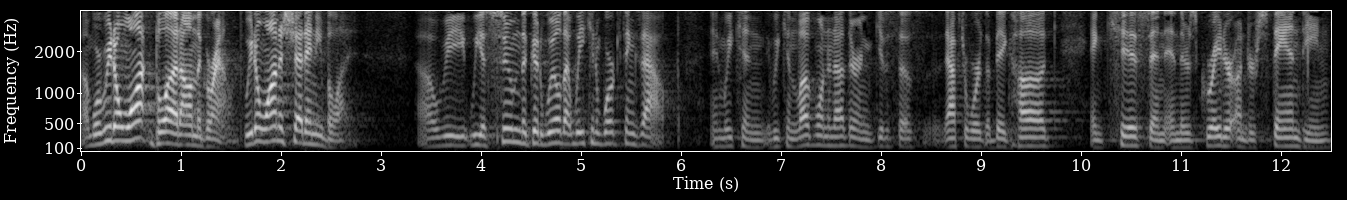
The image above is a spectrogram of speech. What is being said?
Um, where we don't want blood on the ground. We don't want to shed any blood. Uh, we, we assume the goodwill that we can work things out and we can, we can love one another and give us afterwards a big hug and kiss, and, and there's greater understanding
